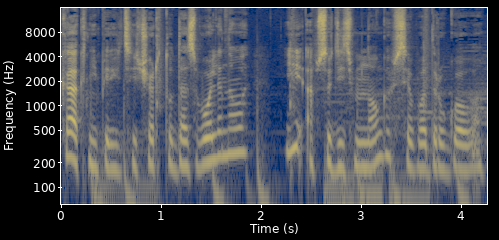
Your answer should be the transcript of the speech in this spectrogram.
как не перейти черту дозволенного и обсудить много всего другого.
